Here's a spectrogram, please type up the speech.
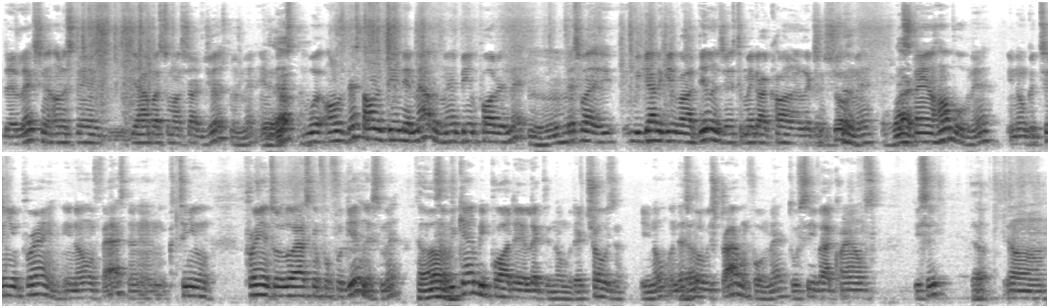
the election understands Yahweh Shemashah shot judgment, man. And Yeah. that's what only, that's the only thing that matters, man. Being part of the elect. Mm-hmm. That's why we got to give our diligence to make our call and election sure, man. That's And right. staying humble, man. You know, continue praying, you know, and fasting, and continue praying to the Lord, asking for forgiveness, man. So we can be part of the elected number. They're chosen, you know, and that's Yeah. what we're striving for, man, to receive our crowns. You see? Yeah. Um,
